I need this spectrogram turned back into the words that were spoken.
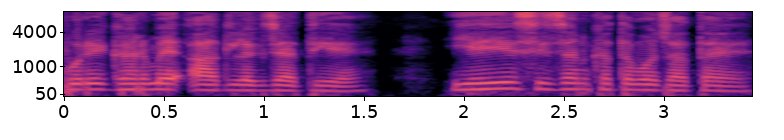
पूरे घर में आग लग जाती है। यही सीज़न खत्म हो जाता है।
